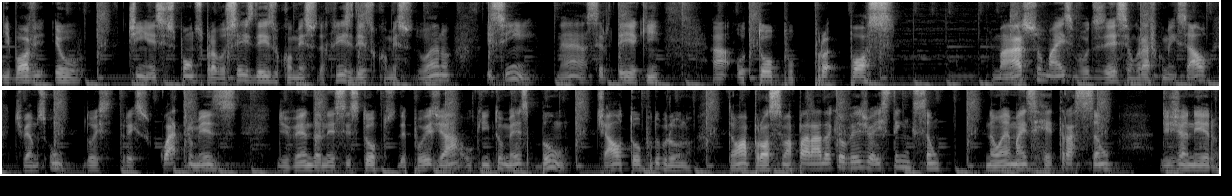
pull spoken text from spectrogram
Ibov, eu tinha esses pontos para vocês desde o começo da crise, desde o começo do ano, e sim, né, acertei aqui ah, o topo pós março, mas vou dizer, se é um gráfico mensal, tivemos um, dois, três, quatro meses de venda nesses topos. Depois já o quinto mês, boom, tchau, topo do Bruno. Então a próxima parada que eu vejo é extensão, não é mais retração de janeiro,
